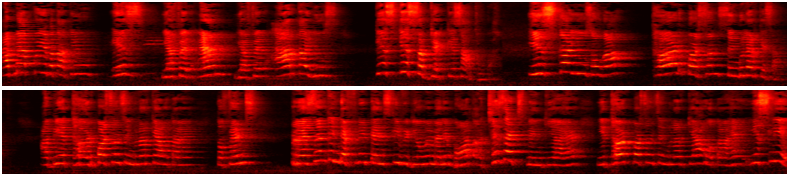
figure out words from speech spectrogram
अब मैं आपको ये बताती हूँ इज़ या फिर एम या फिर आर का यूज़ किस किस सब्जेक्ट के साथ होगा? इसका यूज़ होगा थर्ड पर्सन सिंगुलर के साथ. अब ये थर्ड पर्सन सिंगुलर क्या होता है? तो फ्रेंड्स प्रेजेंट इंडेफिनिट टेंस की वीडियो में मैंने बहुत अच्छे से एक्सप्लेन किया है, ये थर्ड पर्सन सिंगुलर क्या होता है? इसलिए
